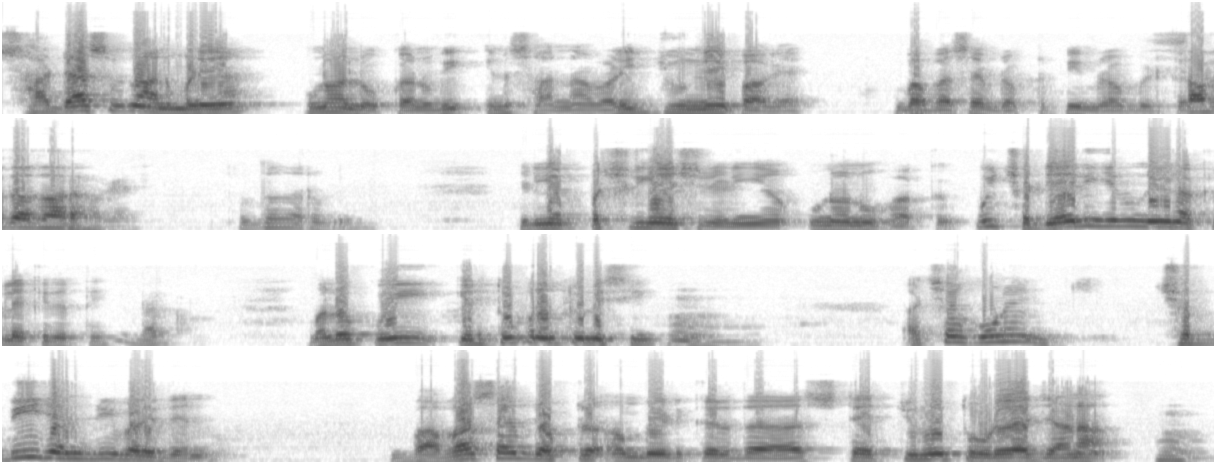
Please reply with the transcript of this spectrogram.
ਸਾਡਾ ਸੰਵਿਧਾਨ ਬਣਿਆ ਉਹਨਾਂ ਲੋਕਾਂ ਨੂੰ ਵੀ ਇਨਸਾਨਾਂ ਵਾਲੀ ਜੂਨੇ ਪਾ ਗਏ ਬਾਬਾ ਸਾਹਿਬ ਡਾਕਟਰ ਭੀਮ ਰਾਓ ਅੰਬੇਡਕਰ। ਸਭ ਦਾ ਉਦਾਹਰ ਹੋ ਗਿਆ ਸੁਧਾਰ ਹੋ ਗਏ ਜਿਹੜੀਆਂ ਪਛੜੀਆਂ ਸ਼੍ਰੇਣੀਆਂ ਉਹਨਾਂ ਨੂੰ ਹੱਕ। ਕੋਈ ਛੱਡਿਆ ਨਹੀਂ ਜਿਹਨੂੰ ਨਹੀਂ ਹੱਕ ਲੈ ਕੇ ਦਿੱਤੇ। ਬਿਲਕੁਲ। ਮਤਲਬ ਕੋਈ ਕਿੰਤੂ ਪਰੰਤੂ ਨਹੀਂ ਸੀ। ਹੂੰ। ਅੱਛਾ ਹੁਣ 26 ਜਨਵਰੀ ਵਾਲੇ ਦਿਨ ਬਾਬਾ ਸਾਹਿਬ ਡਾਕਟਰ ਅੰਬੇਡਕਰ ਦਾ ਸਟੈਚੂ ਨੂੰ ਤੋੜਿਆ ਜਾਣਾ। ਹੂੰ।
